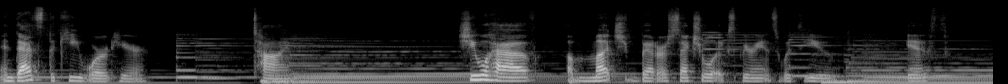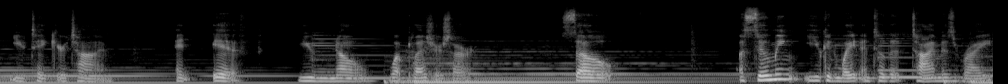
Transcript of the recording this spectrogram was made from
And that's the key word here time. She will have a much better sexual experience with you if you take your time and if you know what pleasures her. So, assuming you can wait until the time is right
